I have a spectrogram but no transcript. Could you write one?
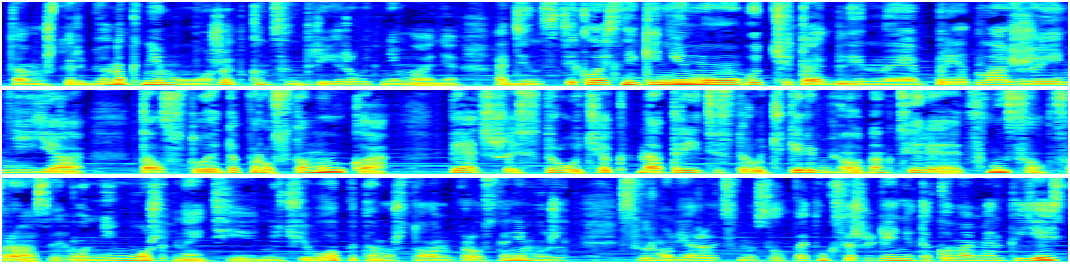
потому что ребенок не может концентрировать внимание. Одиннадцатиклассники не могут читать длинные предложения. Толстой это просто мука. 5-6 строчек, на третьей строчке ребенок теряет смысл фразы. Он не может найти ничего, потому что он просто не может сформулировать смысл. Поэтому, к сожалению, такой момент есть.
